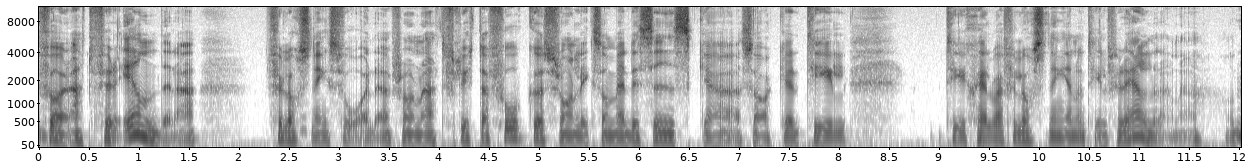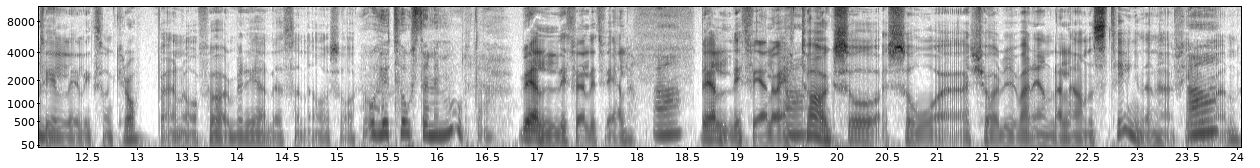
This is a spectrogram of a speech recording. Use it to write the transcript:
för att förändra förlossningsvården från att flytta fokus från liksom medicinska saker till, till själva förlossningen och till föräldrarna och Mm. till liksom kroppen och förberedelserna och så. Och hur togs den emot då? Väldigt, väldigt väl. Ja, Väldigt väl och ett Ja. tag så, så eh, körde ju varenda landsting den här filmen.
